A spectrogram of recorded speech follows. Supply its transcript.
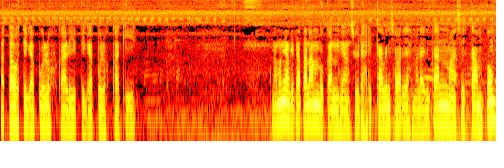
atau 30 kali 30 kaki. Namun yang kita tanam bukan yang sudah dikawin sahabat ya melainkan masih kampung.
